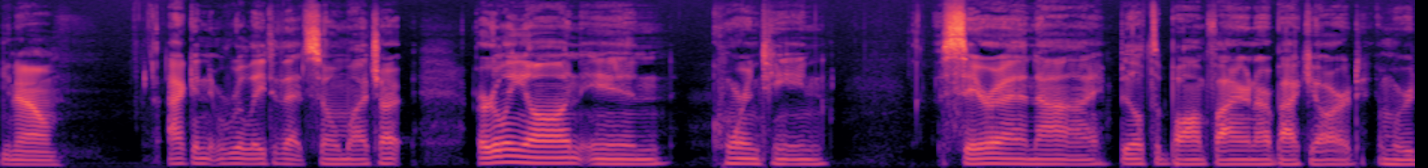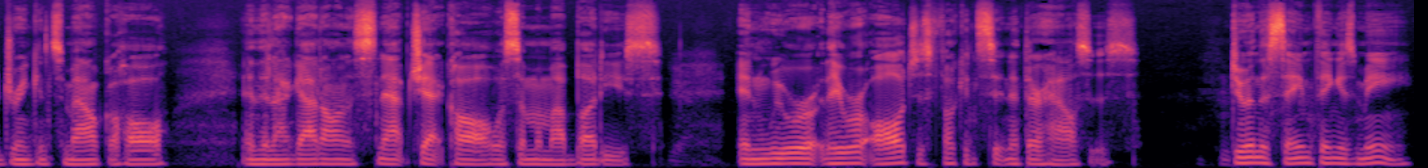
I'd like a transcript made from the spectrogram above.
you know. I can relate to that so much. I, early on in quarantine, Sarah and I built a bonfire in our backyard and we were drinking some alcohol. And then I got on a Snapchat call with some of my buddies. And we were they were all just fucking sitting at their houses doing the same thing as me.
